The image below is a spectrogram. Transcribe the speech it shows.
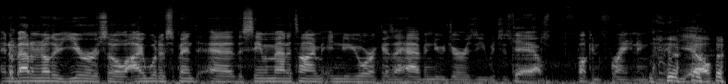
in about another year or so, I would have spent uh, the same amount of time in New York as I have in New Jersey, which is Damn. fucking frightening to me. yep.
